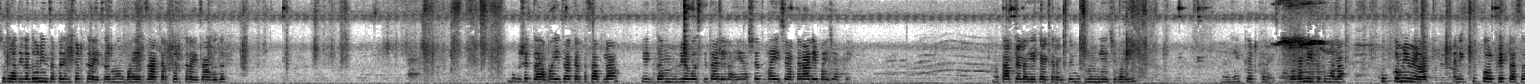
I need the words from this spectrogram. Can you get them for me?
सुरुवातीला दोन इंचापर्यंत कट करायचं मग बाहेरचा आकार कट करायचा अगोदर. बघू शकता हा बाईचा आकार कसा आपला एकदम व्यवस्थित आलेला आहे. असेच बाईचे आकार आले पाहिजे आपले. आता आपल्याला हे काय करायचं आहे उकलून घ्यायची बाई. आणि हे कट करायचं आहे. बघा मी इथं तुम्हाला खूप कमी वेळात आणि खूप परफेक्ट असं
